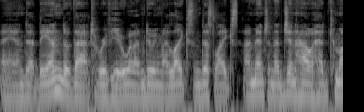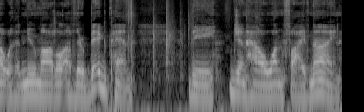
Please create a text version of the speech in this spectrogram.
and at the end of that review when I'm doing my likes and dislikes I mentioned that Jinhao had come out with a new model of their big pen the Jinhao 159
